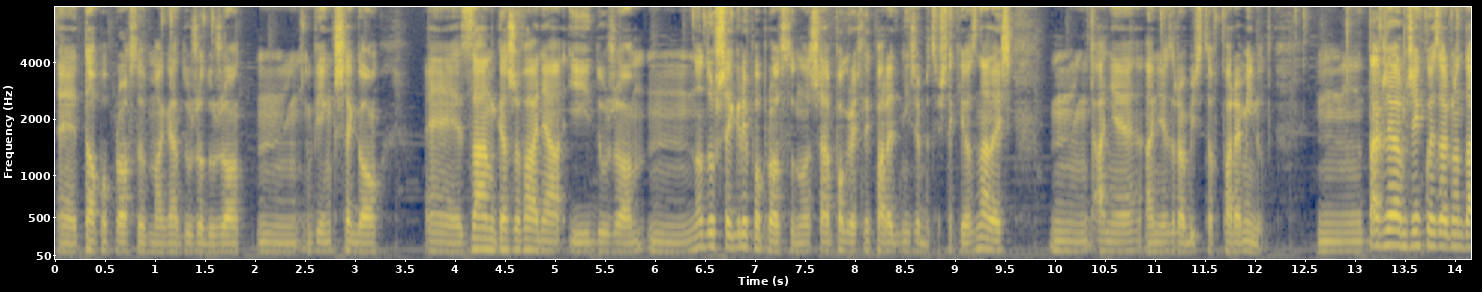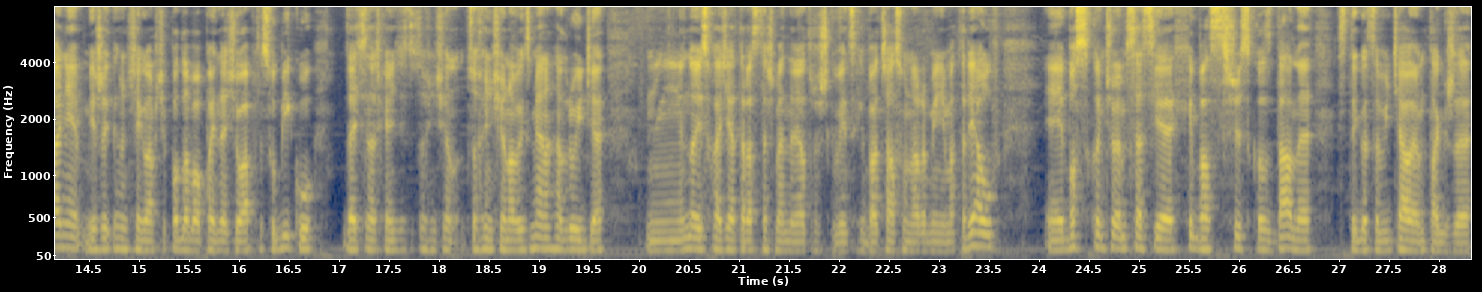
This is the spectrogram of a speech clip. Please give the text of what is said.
e, to po prostu wymaga dużo, dużo mm, większego e, zaangażowania i dużo, mm, no dłuższej gry po prostu, no trzeba pograć tych parę dni, żeby coś takiego znaleźć, a nie, a nie zrobić to w parę minut. Mm, Także ja Wam dziękuję za oglądanie. Jeżeli ten odcinek Wam się podobał, pamiętajcie o łapce subiku. Dajcie znać, koniecznie, co sądzicie, o- nowych zmianach na Druidzie. Mm, No i słuchajcie, ja teraz też będę miał troszeczkę więcej chyba czasu na robienie materiałów, e, bo skończyłem sesję chyba wszystko zdane z tego co widziałem, także,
